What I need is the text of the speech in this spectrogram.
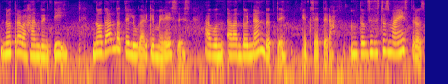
no trabajando en ti, no dándote el lugar que mereces, abandonándote, etc. Entonces estos maestros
